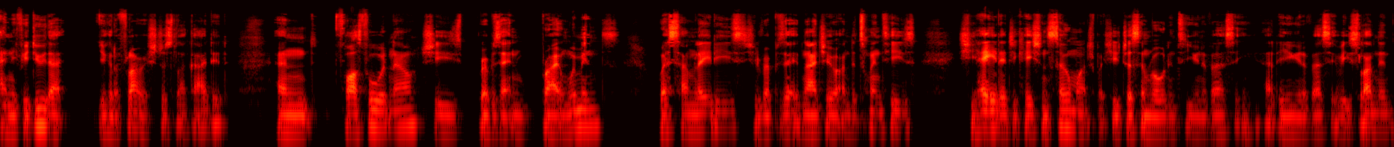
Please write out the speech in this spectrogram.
And if you do that, you're going to flourish just like I did. And fast forward now, she's representing Brighton Women's. West Ham ladies. She represented Nigeria under 20s. She hated education so much, but she just enrolled into university at the University of East London,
